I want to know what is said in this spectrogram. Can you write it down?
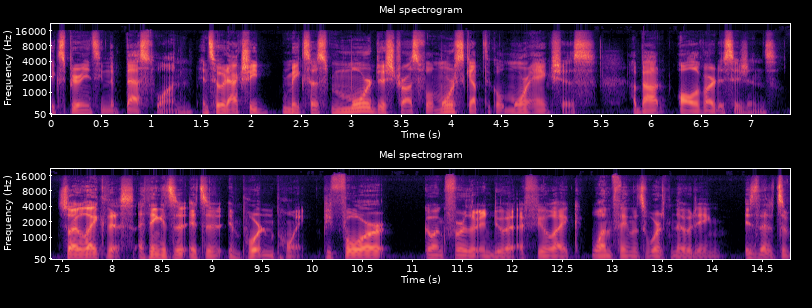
experiencing the best one. And so it actually makes us more distrustful, more skeptical, more anxious about all of our decisions. So I like this. I think it's a it's an important point. Before going further into it, I feel like one thing that's worth noting is that it's a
